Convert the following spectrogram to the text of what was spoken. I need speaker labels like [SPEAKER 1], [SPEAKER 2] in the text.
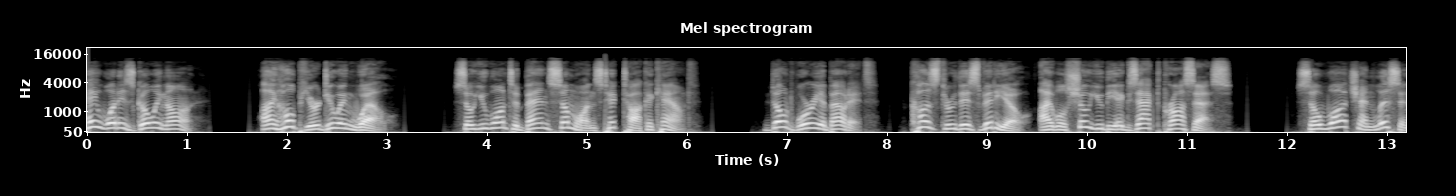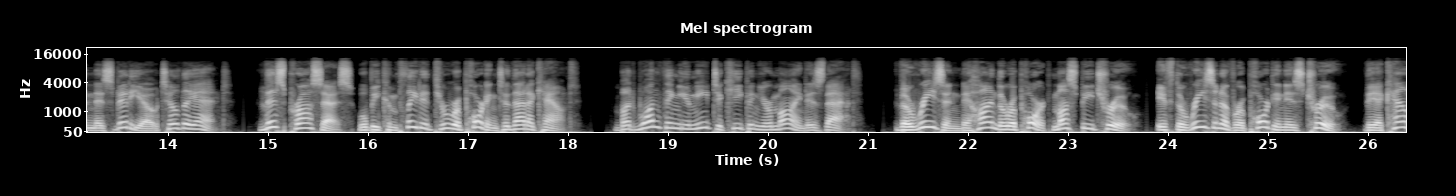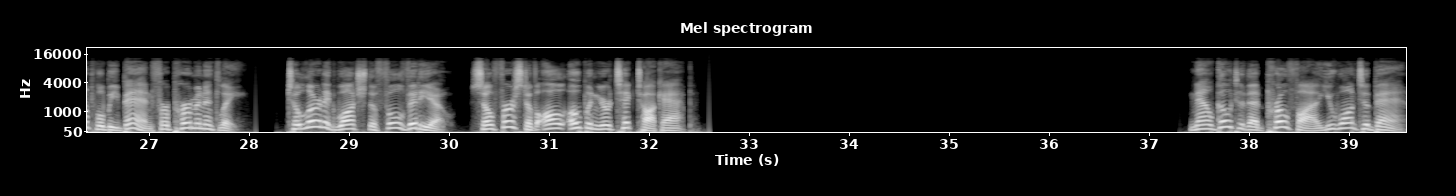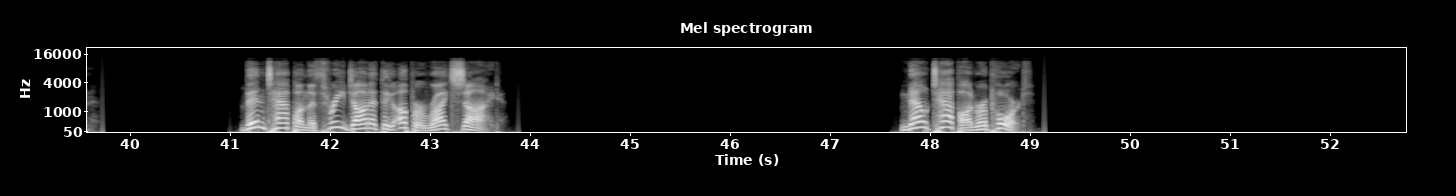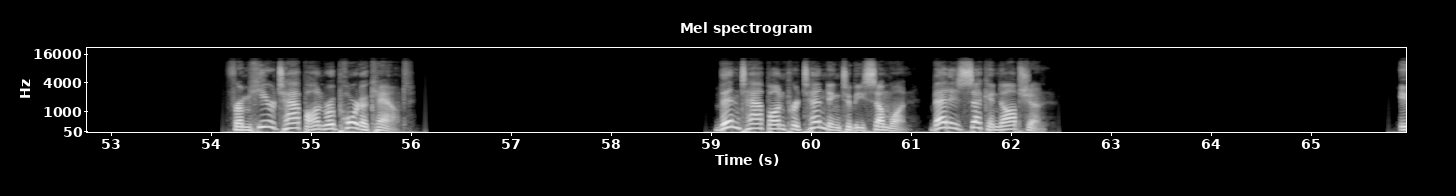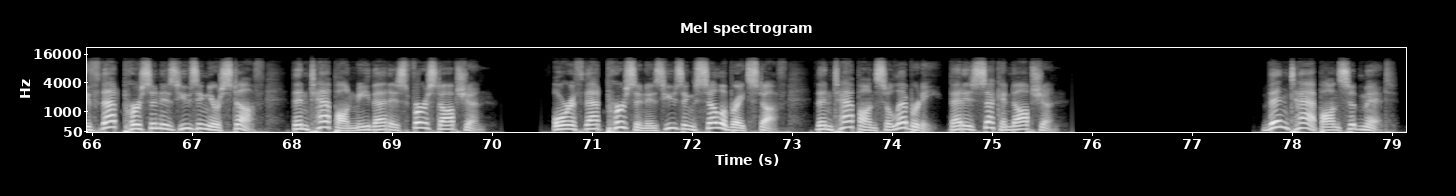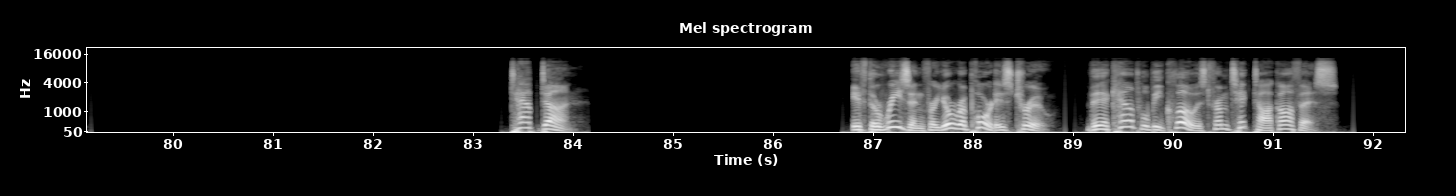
[SPEAKER 1] Hey, what is going on? I hope you're doing well. So you want to ban someone's TikTok account? Don't worry about it, cause through this video, I will show you the exact process. So watch and listen this video till the end. This process will be completed through reporting to that account. But one thing you need to keep in your mind is that the reason behind the report must be true. If the reason of reporting is true, the account will be banned for permanently. To learn it, watch the full video. So first of all, open your TikTok app. Now go to that profile you want to ban. Then tap on the three dot at the upper right side. Now tap on Report. From here tap on Report Account. Then tap on Pretending to be someone, that is second option. If that person is using your stuff, then tap on Me that is first option. Or if that person is using Celebrate stuff, then tap on Celebrity that is second option. Then tap on Submit. Tap Done. If the reason for your report is true, the account will be closed from TikTok office.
